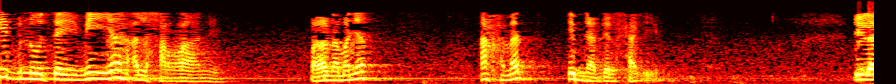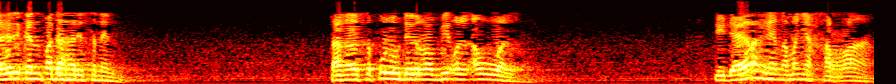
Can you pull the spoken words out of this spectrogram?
Ibnu Taimiyah Al-Harrani. Padahal namanya Ahmad Ibn Abdul Halim. Dilahirkan pada hari Senin. Tanggal 10 dari Rabiul Awal. Di daerah yang namanya Harran.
